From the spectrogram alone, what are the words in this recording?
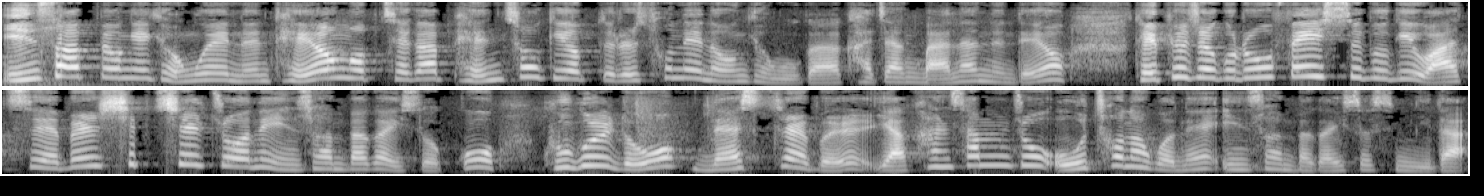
인수합병의 경우에는 대형 업체가 벤처 기업들을 손에 넣은 경우가 가장 많았는데요. 대표적으로 페이스북이 왓츠앱을 17조 원에 인수한 바가 있었고 구글도 네스트랩을 약 한 3조 5천억 원에 인수한 바가 있었습니다.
